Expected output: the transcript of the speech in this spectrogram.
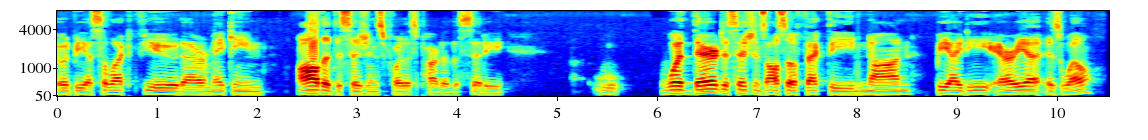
it would be a select few that are making all the decisions for this part of the city would their decisions also affect the non BID area as well?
